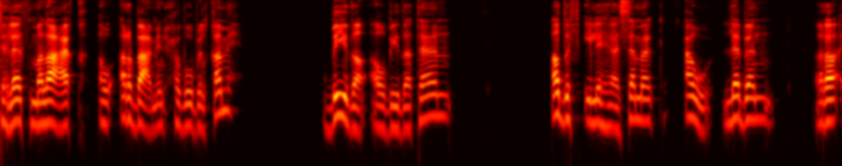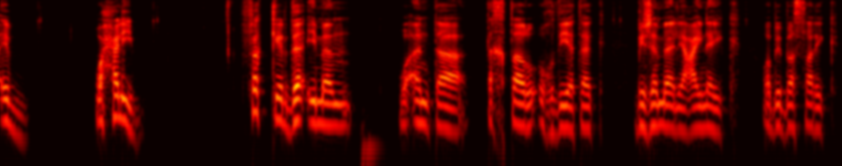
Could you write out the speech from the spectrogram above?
ثلاث ملاعق أو أربع من حبوب القمح بيضة أو بيضتان أضف إليها سمك أو لبن رائب وحليب. فكر دائما وأنت تختار أغذيتك بجمال عينيك وببصرك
